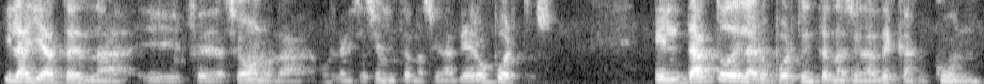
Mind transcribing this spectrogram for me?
y la IATA es la eh, Federación o la Organización Internacional de Aeropuertos. El dato del Aeropuerto Internacional de Cancún,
